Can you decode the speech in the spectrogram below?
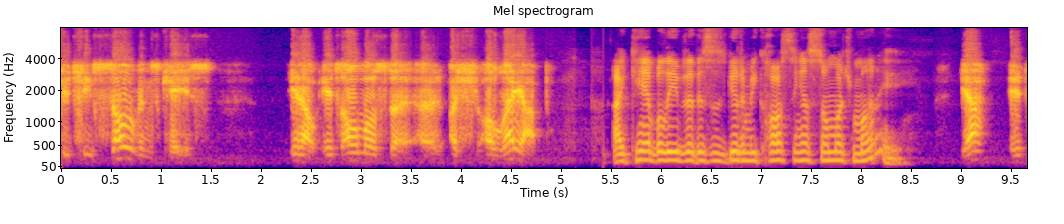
to Chief Sullivan's case, you know, it's almost a, a, a, a layup. I can't believe that this is going to be costing us so much money. Yeah, it's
